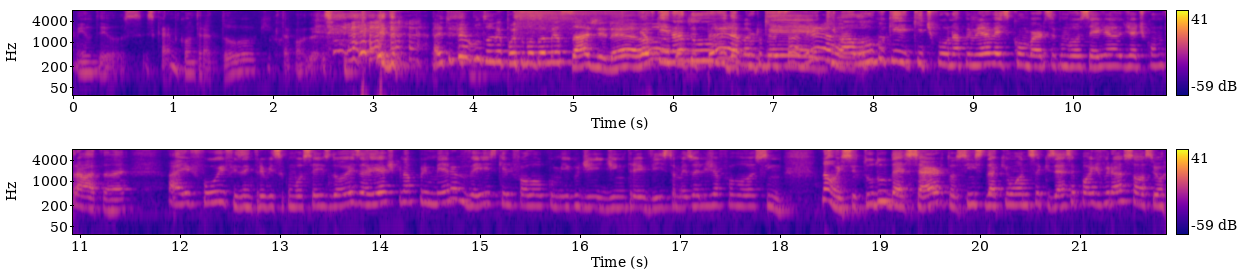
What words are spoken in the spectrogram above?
meu Deus, esse cara me contratou, o que que tá acontecendo? Aí tu perguntou depois, tu mandou uma mensagem, né? Eu fiquei na tá pé, dúvida, vai porque que maluco que, que, tipo, na primeira vez que conversa com você já, já te contrata, né? Aí fui, fiz a entrevista com vocês dois, aí acho que na primeira vez que ele falou comigo de, de entrevista mesmo, ele já falou assim, não, e se tudo der certo, assim, se daqui um ano você quiser, você pode virar sócio. Eu,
